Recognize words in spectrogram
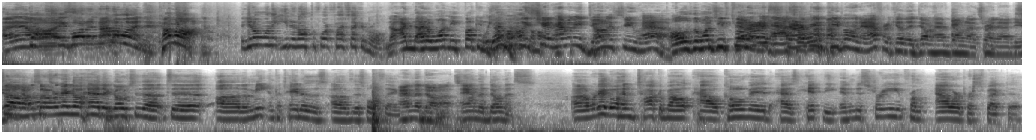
I know. I bought another one. Come on! You don't want to eat it off the four five second rule. No, I, I don't want any fucking We have donuts. Holy Alcohol. shit! How many donuts do you have? All of the ones you've thrown there at are me, asshole. starving people in Africa that don't have donuts right now. Do you? So, donuts? so we're gonna go ahead and go to the to uh, the meat and potatoes of this whole thing, and the donuts. and the donuts. Uh, we're gonna go ahead and talk about how COVID has hit the industry from our perspective.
